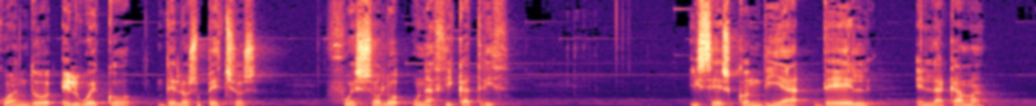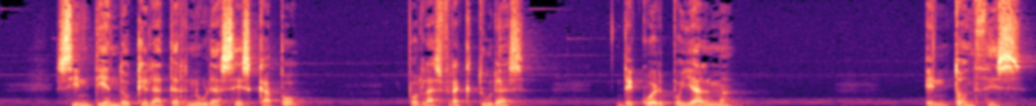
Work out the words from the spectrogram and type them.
Cuando el hueco de los pechos fue solo una cicatriz y se escondía de él en la cama, sintiendo que la ternura se escapó por las fracturas de cuerpo y alma, entonces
